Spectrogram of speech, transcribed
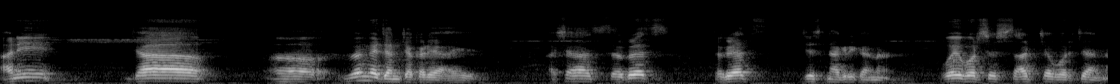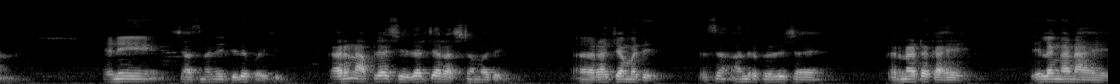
आणि ज्या अ, व्यंग ज्यांच्याकडे आहेत अशा सगळ्याच सगळ्याच ज्येष्ठ नागरिकांना वय वर्ष साठच्या वरच्यांना यांनी शासनाने दिलं पाहिजे. कारण आपल्या शेजारच्या राष्ट्रामध्ये राज्यामध्ये जसं आंध्र प्रदेश आहे कर्नाटक आहे तेलंगणा आहे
